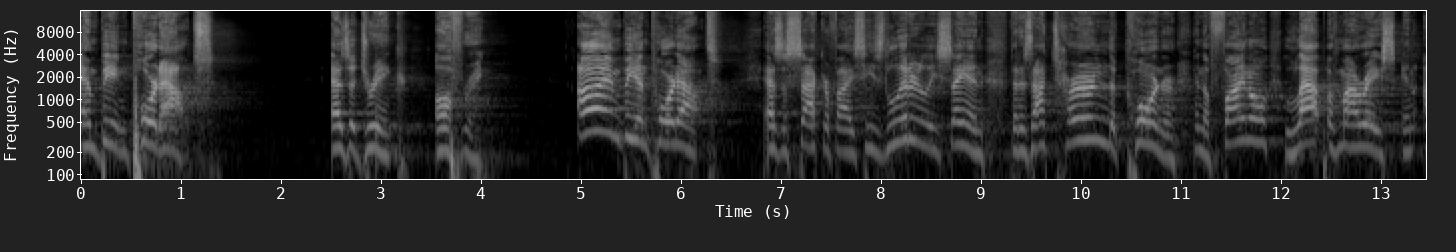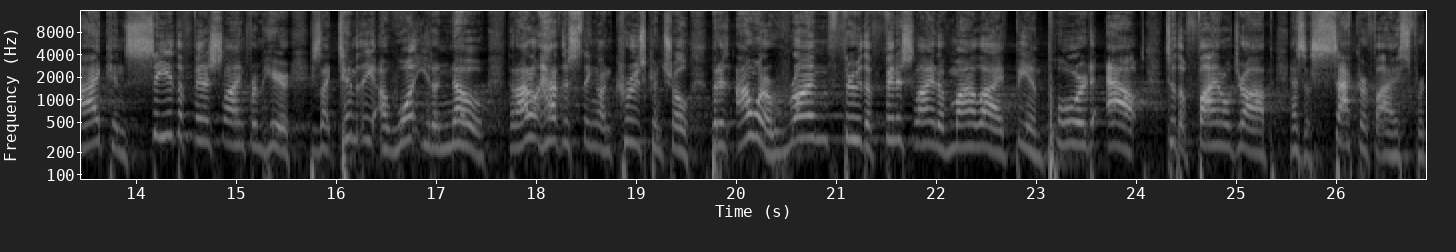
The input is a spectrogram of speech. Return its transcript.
am being poured out as a drink offering. I'm being poured out as a sacrifice. He's literally saying that as I turn the corner in the final lap of my race and I can see the finish line from here, he's like, Timothy, I want you to know that I don't have this thing on cruise control, but as I want to run through the finish line of my life being poured out to the final drop as a sacrifice for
